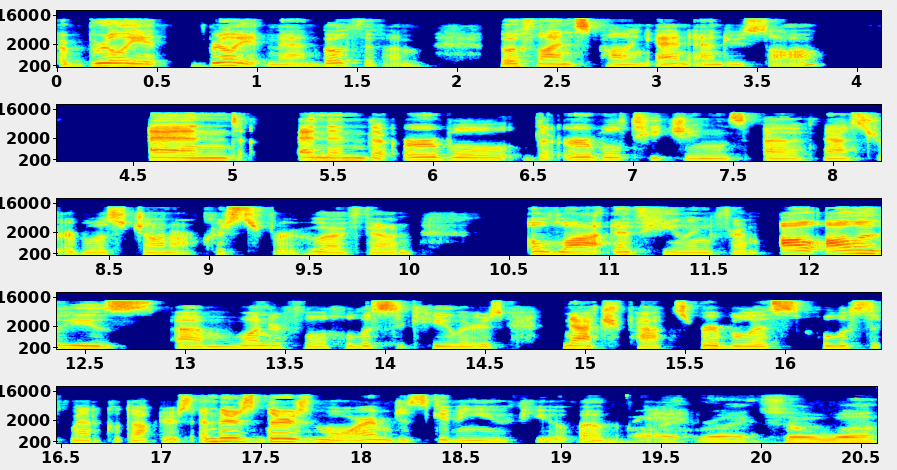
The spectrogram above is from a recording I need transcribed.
A brilliant, brilliant man, both of them, both Linus Pauling and Andrew Saul, and and then the herbal the herbal teachings of Master Herbalist John R. Christopher, who I've found a lot of healing from. All all of these um, wonderful holistic healers, naturopaths, herbalists, holistic medical doctors, and there's there's more. I'm just giving you a few of them. Right, right. So uh,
